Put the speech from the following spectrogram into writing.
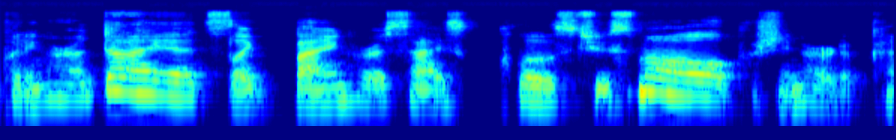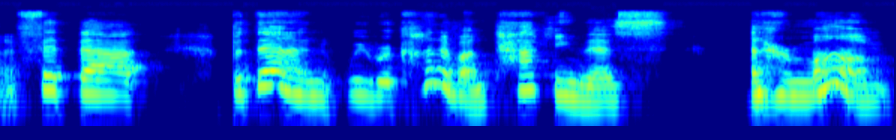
putting her on diets, like buying her a size clothes too small, pushing her to kind of fit that. But then we were kind of unpacking this, and her mom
